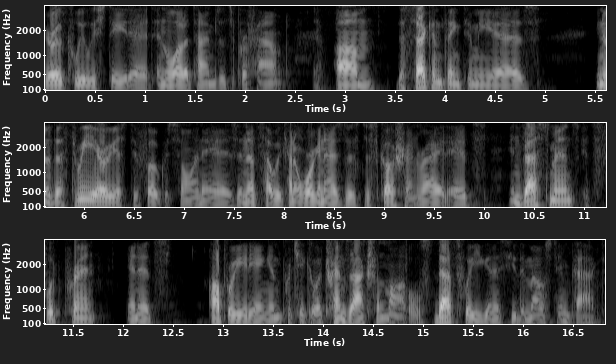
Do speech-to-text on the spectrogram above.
very clearly stated, and a lot of times it's profound. Um, the second thing to me is, you know, the three areas to focus on is, and that's how we kind of organize this discussion, right? It's investments, it's footprint, and it's operating in particular transaction models. That's where you're going to see the most impact.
